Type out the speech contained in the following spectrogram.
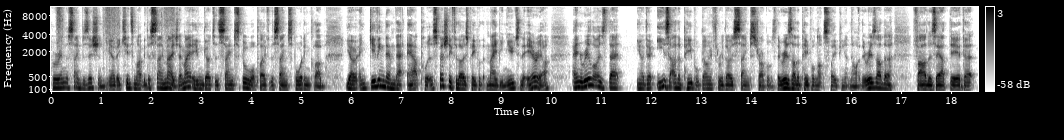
who are in the same position. You know, their kids might be the same age. They may even go to the same school or play for the same sporting club, you know, and giving them that output, especially for those people that may be new to the area, and realize that you know there is other people going through those same struggles there is other people not sleeping at night there is other fathers out there that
